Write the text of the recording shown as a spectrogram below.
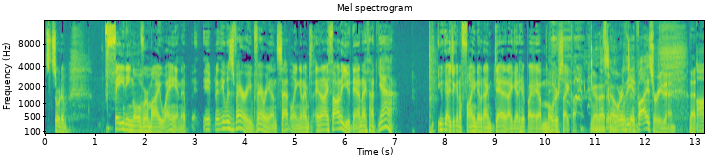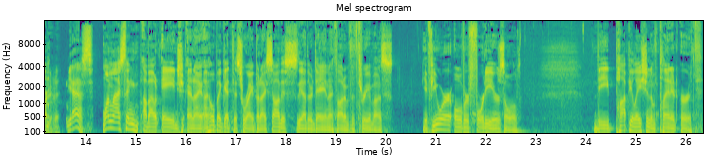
sort of fading over my way, and it, it, it was very, very unsettling. And I'm and I thought of you, Dan. I thought, yeah, you guys are going to find out I'm dead. I get hit by a motorcycle. Yeah, that's So how we're the it. advisory then. That part of it. yes. One last thing about age, and I, I hope I get this right, but I saw this the other day, and I thought of the three of us. If you were over forty years old, the population of planet Earth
